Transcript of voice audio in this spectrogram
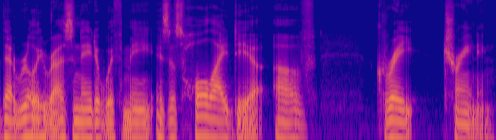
that really resonated with me is this whole idea of great training.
